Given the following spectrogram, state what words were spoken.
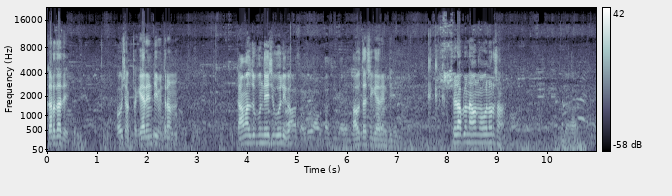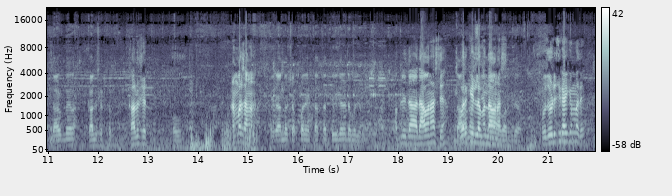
करदात ते होऊ शकता गॅरंटी मित्रांनो. कामाला झोपून द्यायची बोली का? अवताची गॅरंटी शेट आपलं नाव आणि मोबाईल नंबर सांगा. कालू शेटकर कालू शेट. हो नंबर सांगा ना. त्र्याण्णव छप्पन एकाहत्तर तेवीस डबल झिरो आपली दा दावण असते वर किडलं पण दावण असते. हो, जोडीची काय किंमत आहे?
